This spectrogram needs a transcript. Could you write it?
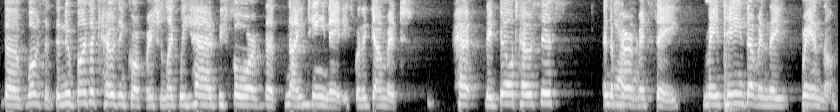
the what was it? The New Brunswick Housing Corporation, like we had before the 1980s, where the government had they built houses and Yeah. apartments, they maintained them and they ran them.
